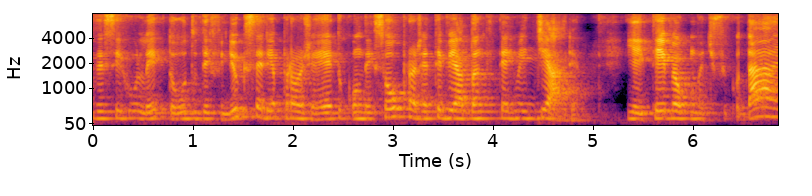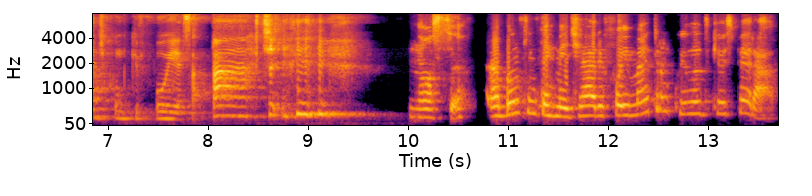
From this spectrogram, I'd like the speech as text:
desse rolê todo, definiu que seria projeto, condensou o projeto, teve a banca intermediária. E aí teve alguma dificuldade? Como que foi essa parte? Nossa, a banca intermediária foi mais tranquila do que eu esperava.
